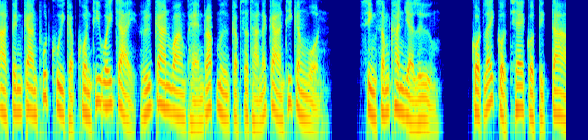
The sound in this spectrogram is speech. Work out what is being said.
อาจเป็นการพูดคุยกับคนที่ไว้ใจ หรือการวางแผนรับมือกับสถานการณ์ที่กังวล สิ่งสำคัญอย่าลืม กดไลค์กดแชร์กดติดตาม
